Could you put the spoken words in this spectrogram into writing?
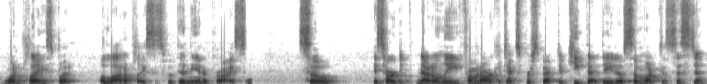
one place, but a lot of places within the enterprise. So it's hard to not only from an architect's perspective keep that data somewhat consistent,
